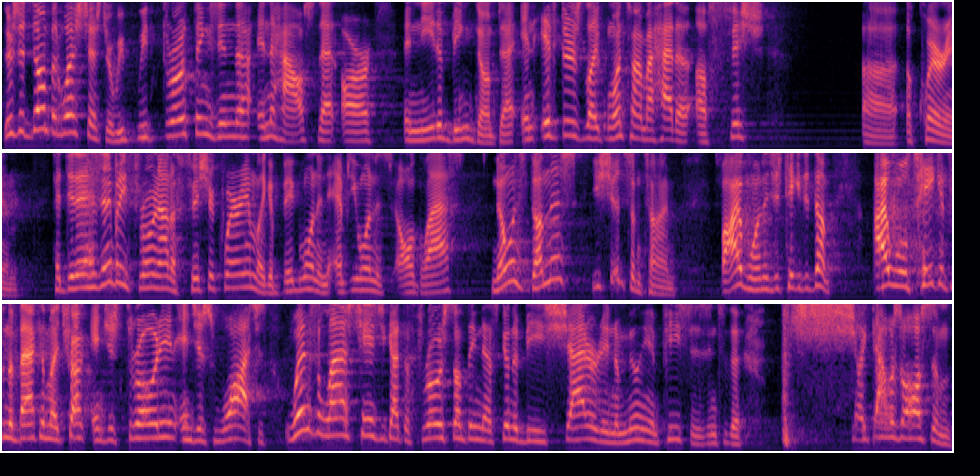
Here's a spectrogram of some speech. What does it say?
There's a dump at West Chester. We, we throw things in the, in the house that are in need of being dumped at. And if there's like one time I had a, a fish uh, aquarium. Did, has anybody thrown out a fish aquarium, like a big one, an empty one that's all glass? No one's done this? You should sometime. Buy one and just take it to dump. I will take it from the back of my truck and just throw it in and just watch. When's the last chance you got to throw something that's going to be shattered in a million pieces into the like that was awesome.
